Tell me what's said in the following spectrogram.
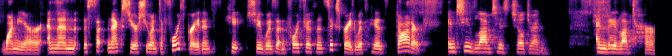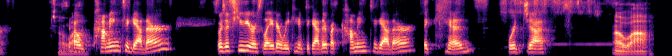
one year and then the next year she went to fourth grade and he she was in fourth fifth and sixth grade with his daughter and she loved his children and they loved her Oh, wow. So coming together, it was a few years later we came together, but coming together, the kids were just oh wow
